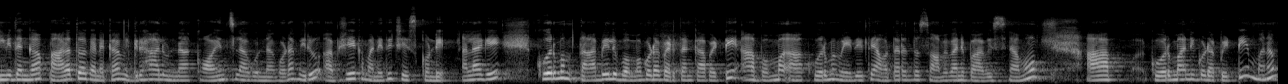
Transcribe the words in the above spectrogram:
ఈ విధంగా పాలతో గనక విగ్రహాలు ఉన్న కాయిన్స్ లాగా కూడా మీరు అభిషేకం అనేది చేసుకోండి. అలాగే కూర్మం తాబేలు బొమ్మ కూడా పెడతాం కాబట్టి ఆ బొమ్మ ఆ కూర్మం ఏదైతే అవతారంతో స్వామివారిని భావిస్తున్నామో ఆ కూర్మాన్ని కూడా పెట్టి మనం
